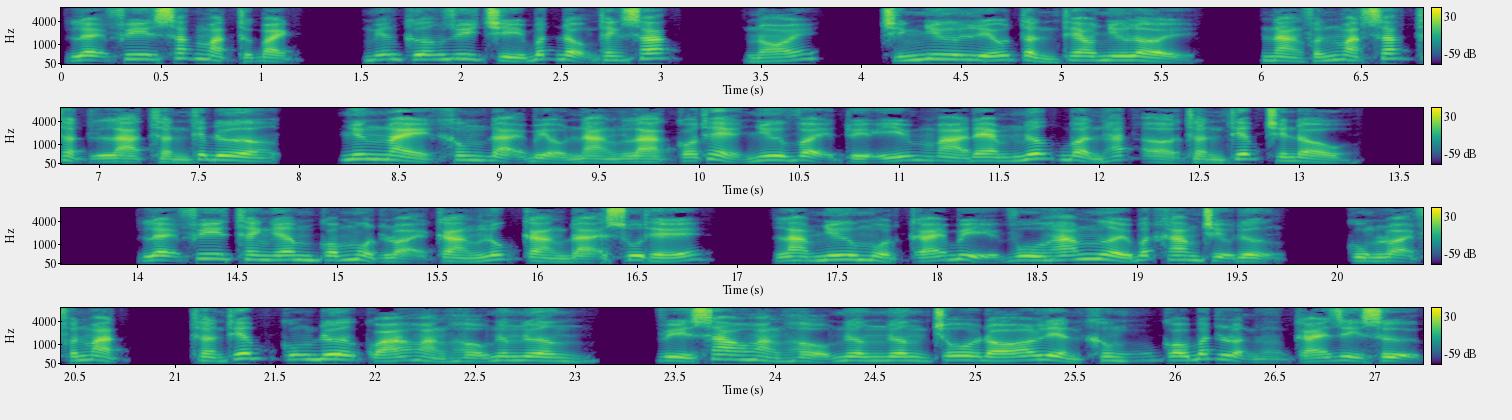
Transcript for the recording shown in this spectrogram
Lệ phi sắc mặt thực bạch, miễn cưỡng duy trì bất động thanh sắc, nói, chính như liếu tần theo như lời, nàng phấn mặt sắc thật là thần thiếp đưa, nhưng này không đại biểu nàng là có thể như vậy tùy ý mà đem nước bẩn hắt ở thần thiếp trên đầu. Lệ phi thanh âm có một loại càng lúc càng đại xu thế, làm như một cái bị vu hãm người bất kham chịu đựng, cùng loại phấn mặt, thần thiếp cũng đưa quá hoàng hậu nương nương, vì sao hoàng hậu nương nương chỗ đó liền không có bất luận cái gì sự,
